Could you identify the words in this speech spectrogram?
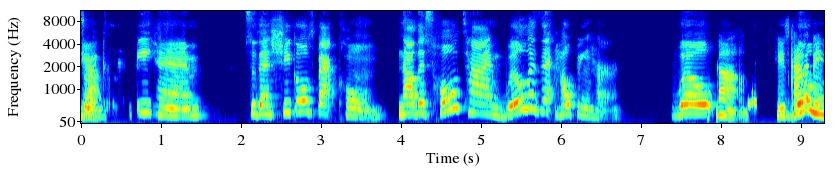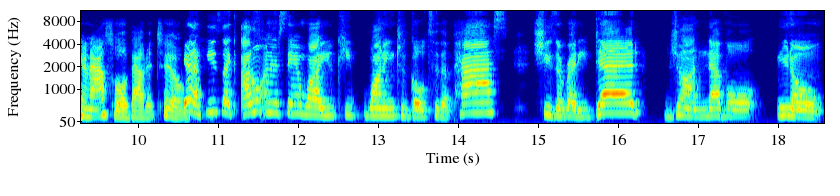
So yeah. it couldn't be him. So then she goes back home. Now, this whole time, Will isn't helping her. Will No. He's kind Will, of being an asshole about it too. Yeah, he's like, I don't understand why you keep wanting to go to the past. She's already dead. John Neville, you know,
